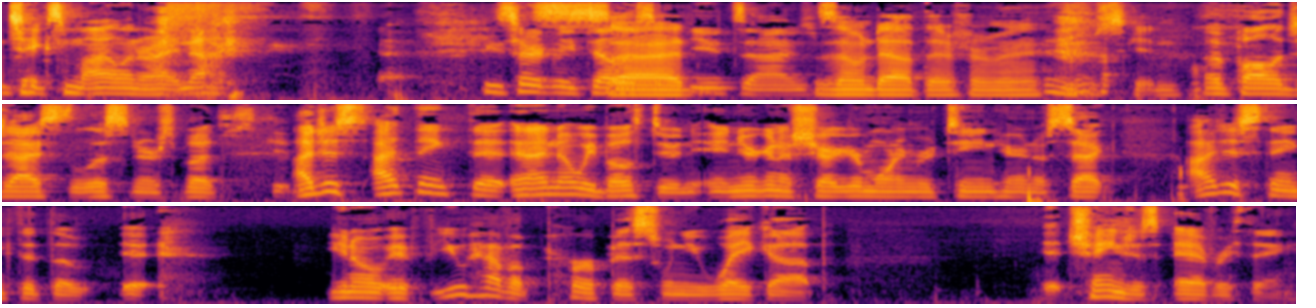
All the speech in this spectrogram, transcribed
Jake's smiling right now. He's heard me tell this a few times. Zoned out there for me. I'm just kidding. I apologize to the listeners, but I just I think that, and I know we both do, and you're going to share your morning routine here in a sec. I just think that the, it, you know, if you have a purpose when you wake up, it changes everything.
